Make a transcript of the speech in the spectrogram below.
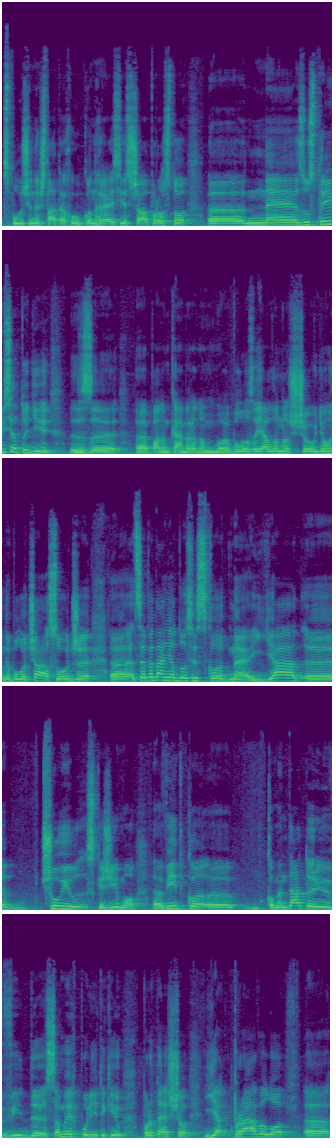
Сполучених Штатах у Конгресі США, просто не зустрівся тоді з паном Кемероном. Було заявлено, що в нього не було часу. Отже, це питання досить складне. Я е, чую, скажімо, від ко- е, коментаторів, від е, самих політиків про те, що як правило. Е,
